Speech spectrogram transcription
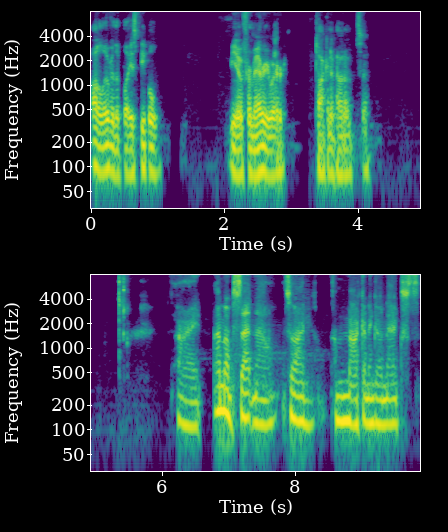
all over the place. People, you know, from everywhere talking about him. So All right, I'm upset now, so I'm I'm not going to go next.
